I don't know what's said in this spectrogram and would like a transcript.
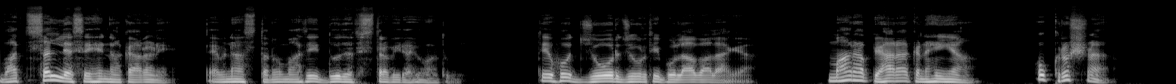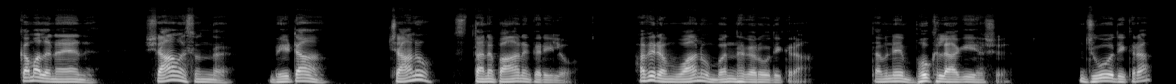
વાત્સલ્ય સેહના કારણે તેમના સ્તનોમાંથી દૂધ સ્ત્રવી રહ્યું હતું. તેઓ જોર જોરથી બોલાવવા લાગ્યા, મારા પ્યારા કન્હૈયા ઓ કૃષ્ણ, કમલનયન શ્યામ સુંદર બેટા ચાલો સ્તનપાન કરી લો. હવે રમવાનું બંધ કરો દીકરા. તમને ભૂખ લાગી હશે. જુઓ દીકરા,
